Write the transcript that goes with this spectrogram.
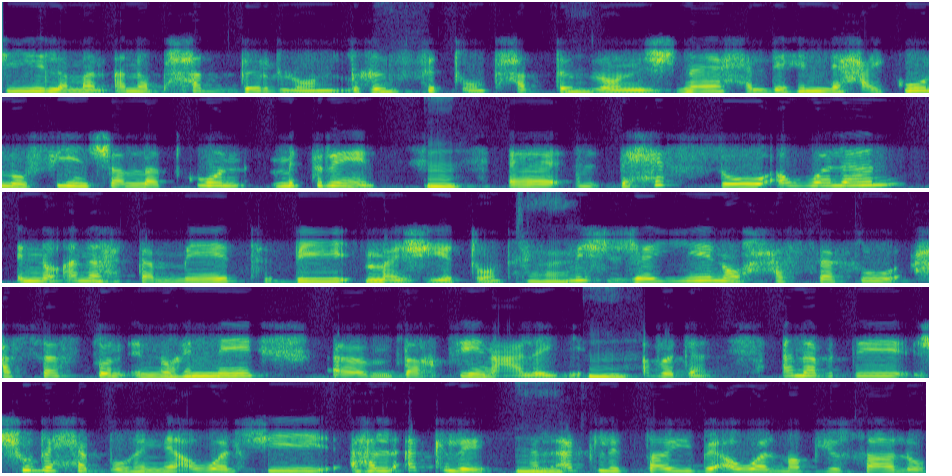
شيء لما أنا بحضر لهم غرفتهم بحضر لهم الجناح اللي هن حيكونوا فيه إن شاء الله تكون مترين. أه بحسوا اولا إنه أنا اهتميت بمجيتهم مش جايين وحسسوا حسستهم إنه هن ضاغطين علي. ابدا. أنا بدي شو بحبوا هن أول شيء هالأكلة هالأكلة الطيبة أول ما بيوصلوا.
